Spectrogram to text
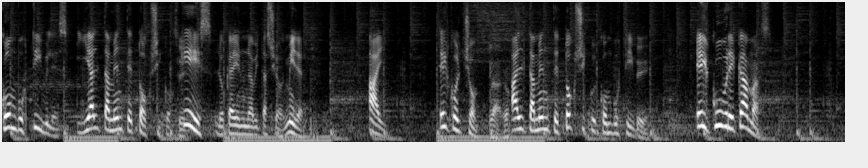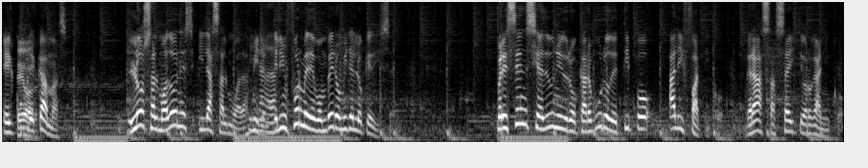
combustibles y altamente tóxicos. Sí. ¿Qué es lo que hay en una habitación? Miren, hay el colchón, Claro. altamente tóxico y combustible. Sí. El cubrecamas. El Peor. cubrecamas. Los almohadones y las almohadas. Y miren, nada. el informe de bombero, miren lo que dice. Presencia de un hidrocarburo de tipo alifático, grasa, aceite orgánico,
